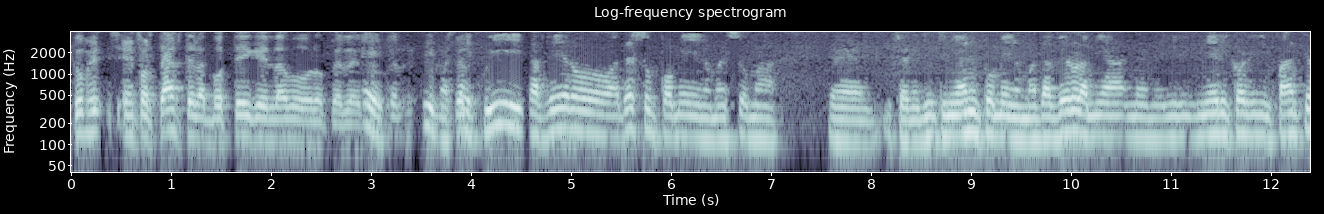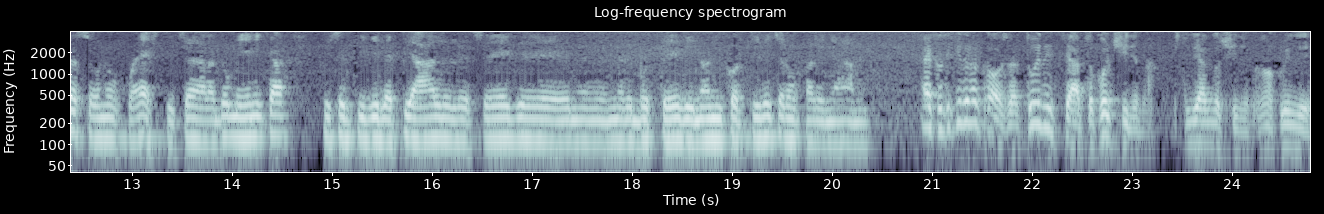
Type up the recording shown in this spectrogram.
Come è importante la bottega e il lavoro per le... Eh, per, sì, ma sai, qui davvero, adesso un po' meno, ma insomma, eh, cioè negli ultimi anni un po' meno, ma davvero mia, i miei ricordi di infanzia sono questi, cioè alla domenica tu sentivi le pialle, le seghe nelle, botteghe, in ogni cortile c'era un falegname. Ecco, ti chiedo una cosa, tu hai iniziato col cinema, studiando cinema, no? quindi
